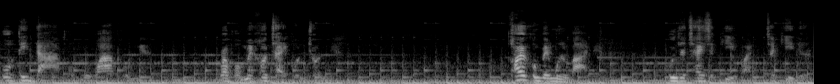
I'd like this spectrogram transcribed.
พวกที่ด่าผมหรือว่าผมเนี่ย ว่าผมไม่เข้าใจคนจนเนี่ยเขาให้คุณเป็นหมื่นบาทเนี่ย คุณจะใช้สักกี่วันสักกี่เดือน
